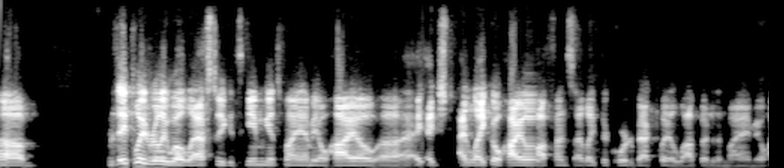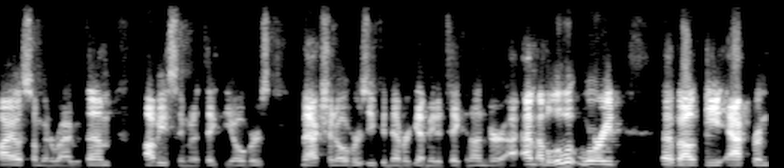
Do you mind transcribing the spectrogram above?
Um, they played really well last week. It's a game against Miami, Ohio. Uh, I, I, just, I, like Ohio offense. I like their quarterback play a lot better than Miami, Ohio. So I'm going to ride with them. Obviously, I'm going to take the overs. MACtion overs. You could never get me to take an under. I, I'm a little bit worried about the Akron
